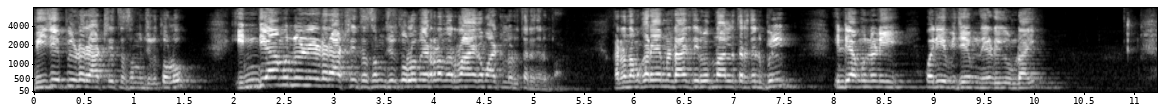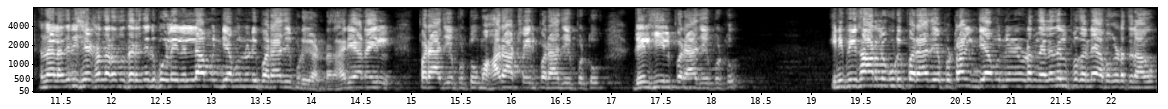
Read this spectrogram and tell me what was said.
ബി ജെ പിയുടെ രാഷ്ട്രീയത്തെ സംബന്ധിച്ചിടത്തോളം ഇന്ത്യ മുന്നണിയുടെ രാഷ്ട്രീയത്തെ സംബന്ധിച്ചിടത്തോളം ഏറെ നിർണായകമായിട്ടുള്ള ഒരു തെരഞ്ഞെടുപ്പാണ്. കാരണം നമുക്കറിയാം രണ്ടായിരത്തി ഇരുപത്തിനാലിലെ തെരഞ്ഞെടുപ്പിൽ ഇന്ത്യ മുന്നണി വലിയ വിജയം നേടുകയുണ്ടായി എന്നാൽ അതിനുശേഷം നടന്ന തെരഞ്ഞെടുപ്പുകളിലെല്ലാം ഇന്ത്യ മുന്നണി പരാജയപ്പെടുകയുണ്ട് ഹരിയാനയിൽ പരാജയപ്പെട്ടു മഹാരാഷ്ട്രയിൽ പരാജയപ്പെട്ടു ഡൽഹിയിൽ പരാജയപ്പെട്ടു. ഇനി ബീഹാറിൽ കൂടി പരാജയപ്പെട്ടാൽ ഇന്ത്യ മുന്നണിയുടെ നിലനിൽപ്പ് തന്നെ അപകടത്തിലാകും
